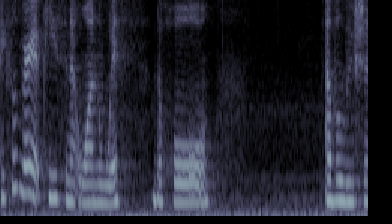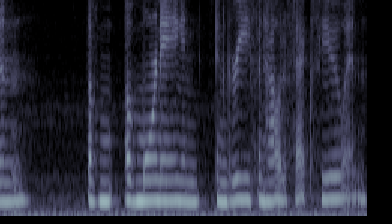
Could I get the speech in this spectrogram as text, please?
I feel very at peace and at one with the whole evolution of of mourning and and grief and how it affects you and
